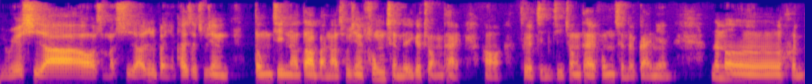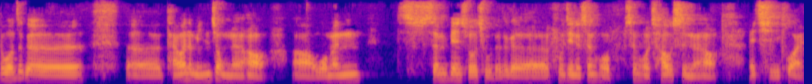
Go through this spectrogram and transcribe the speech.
纽约市啊，什么市啊，日本也开始出现东京啊、大阪啊出现封城的一个状态，好，这个紧急状态封城的概念。那么很多这个呃台湾的民众呢，哈啊，我们身边所处的这个附近的生活生活超市呢，哈，哎奇怪。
